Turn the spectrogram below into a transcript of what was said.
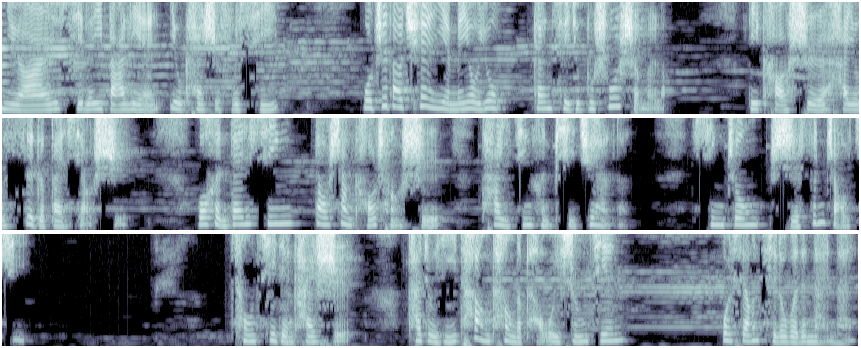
女儿洗了一把脸，又开始复习。我知道劝也没有用，干脆就不说什么了。离考试还有四个半小时，我很担心到上考场时他已经很疲倦了，心中十分着急。从七点开始，他就一趟趟的跑卫生间。我想起了我的奶奶，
